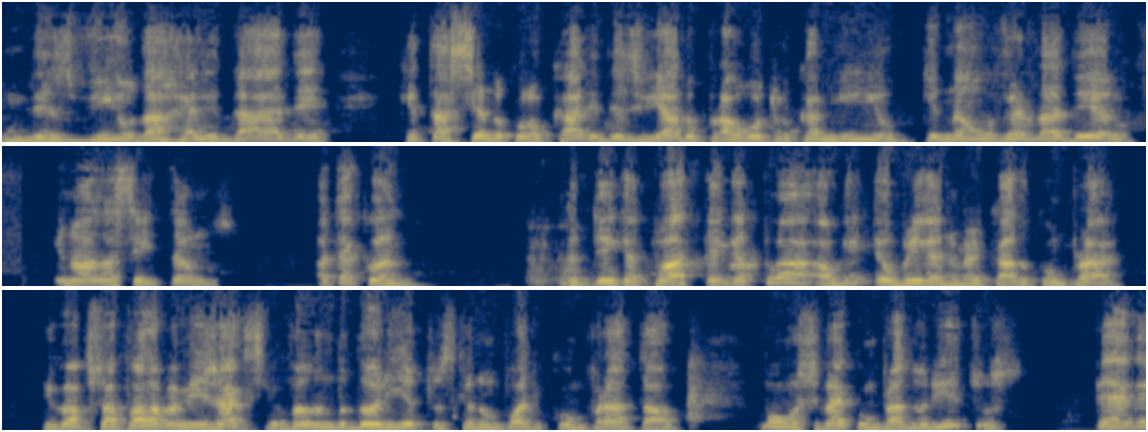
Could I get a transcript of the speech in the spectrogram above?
um desvio da realidade que está sendo colocado e desviado para outro caminho que não o verdadeiro. E nós aceitamos. Até quando? Eu tenho que atuar, tem que atuar. Alguém tem obriga no mercado a comprar? Igual a pessoa fala para mim, já que você fica falando do Doritos, que não pode comprar tal. Bom, você vai comprar Doritos? Pega,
